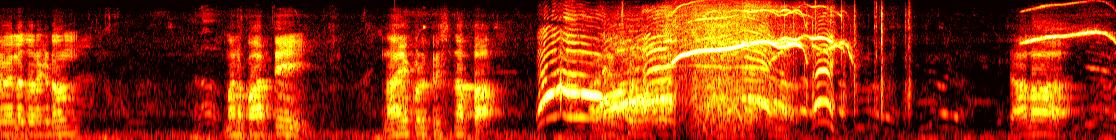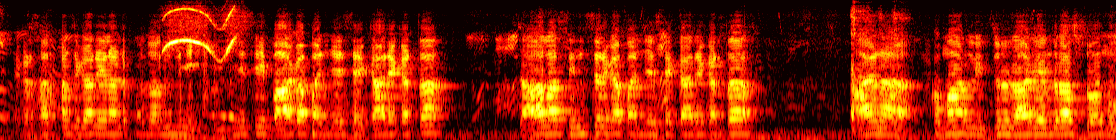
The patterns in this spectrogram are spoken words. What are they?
ఇరవైలో జరగడం. మన పార్టీ నాయకుడు కృష్ణప్ప చేసి బాగా పనిచేసే కార్యకర్త చాలా సిన్సియర్గా పనిచేసే కార్యకర్త ఆయన కుమారులు ఇద్దరు రాజేంద్ర సోము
